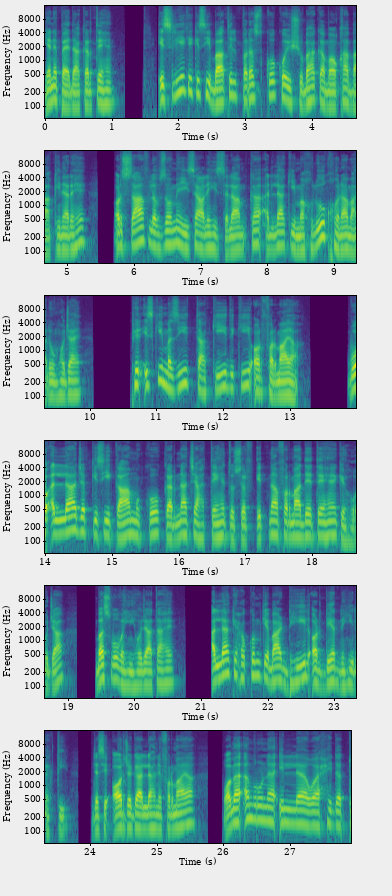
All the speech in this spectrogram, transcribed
یعنی پیدا کرتے ہیں۔ اس لیے کہ کسی باطل پرست کو کوئی شبہ کا موقع باقی نہ رہے اور صاف لفظوں میں عیسیٰ علیہ السلام کا اللہ کی مخلوق ہونا معلوم ہو جائے۔ پھر اس کی مزید تاکید کی اور فرمایا، وہ اللہ جب کسی کام کو کرنا چاہتے ہیں تو صرف اتنا فرما دیتے ہیں کہ ہو جا بس وہ وہیں ہو جاتا ہے۔ اللہ کے حکم کے بعد ڈھیل اور دیر نہیں لگتی۔ جیسے اور جگہ اللہ نے فرمایا، وما امرنا الا واحدۃ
